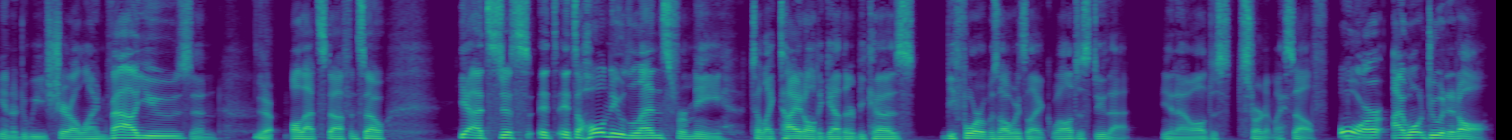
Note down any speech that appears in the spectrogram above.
you know, do we share aligned values and Yeah. all that stuff. And so, yeah, it's just, it's, it's a whole new lens for me to like tie it all together because before it was always like, well, I'll just do that. You know, I'll just start it myself mm-hmm. or I won't do it at all.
